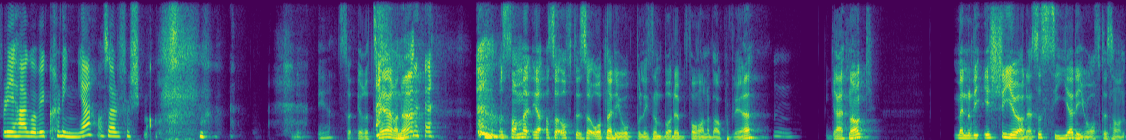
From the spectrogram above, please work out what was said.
Fordi her går vi klinge, og så er det førstemann. Det er så irriterende. Og samme, ja, altså Ofte så åpner de opp liksom både foran og bak på flyet. Mm. Greit nok. Men når de ikke gjør det, så sier de jo ofte sånn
